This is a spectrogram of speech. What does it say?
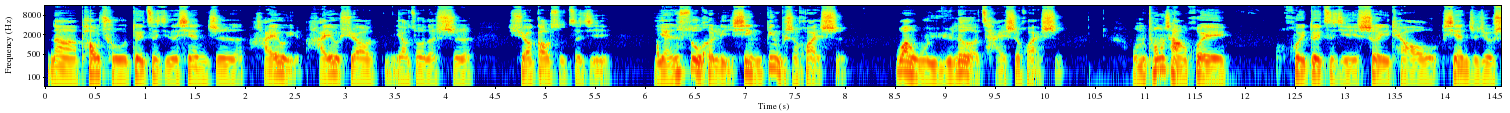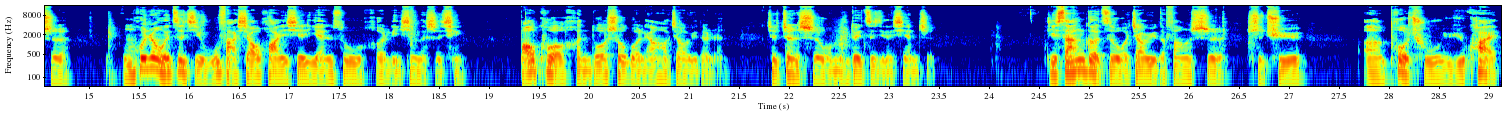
那抛除对自己的限制，还有还有需要要做的是，需要告诉自己，严肃和理性并不是坏事，万物娱乐才是坏事。我们通常会。会对自己设一条限制，就是我们会认为自己无法消化一些严肃和理性的事情，包括很多受过良好教育的人，这正是我们对自己的限制。第三个自我教育的方式是去，呃，破除愉快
